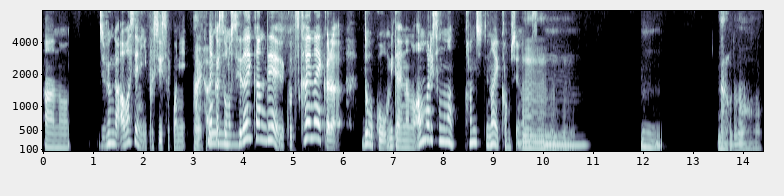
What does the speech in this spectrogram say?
あ、あの、自分が合わせに行くし、そこに。はいはい。なんかその世代間でこう使えないからどうこうみたいなのあんまりそんな感じてないかもしれないです。うんうんうん。なるほどな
